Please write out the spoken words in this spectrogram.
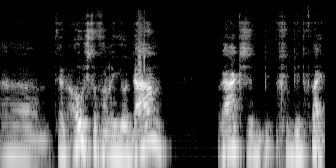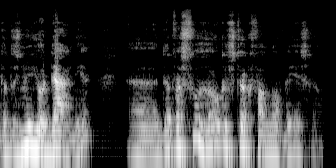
uh, ten oosten van de Jordaan raken ze het gebied kwijt. Dat is nu Jordanië. dat was vroeger ook een stuk van nog bij Israël.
